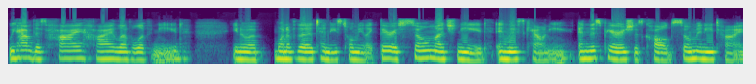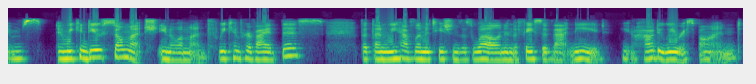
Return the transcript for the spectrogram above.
We have this high, high level of need. You know, one of the attendees told me, like, there is so much need in this county, and this parish is called so many times, and we can do so much, you know, a month. We can provide this, but then we have limitations as well. And in the face of that need, you know, how do we respond?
